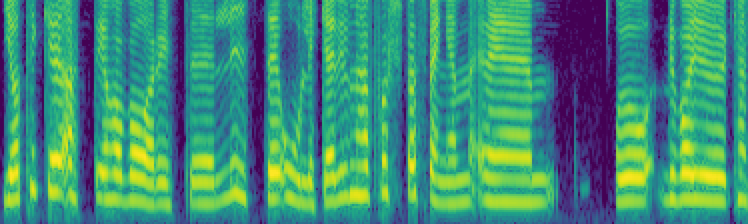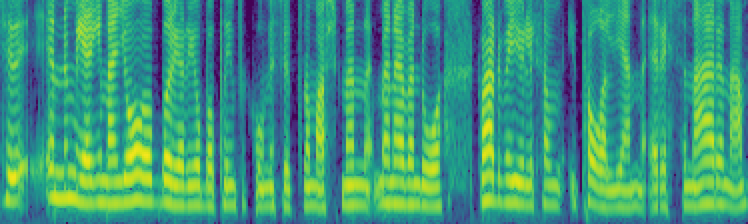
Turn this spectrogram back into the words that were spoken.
jag tycker att det har varit lite olika. I den här första svängen ehm, och det var ju kanske ännu mer innan jag började jobba på infektion i slutet av mars, men, men även då, då hade vi ju liksom Italien-resenärerna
